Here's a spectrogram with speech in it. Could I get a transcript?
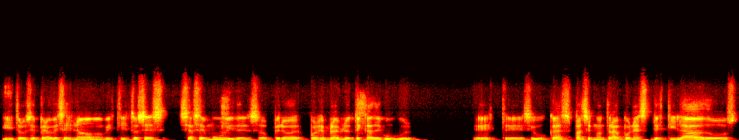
y traduce, pero a veces no, ¿viste? Entonces se hace muy denso. Pero, por ejemplo, la biblioteca de Google, este, si buscas, vas a encontrar, pones destilados,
